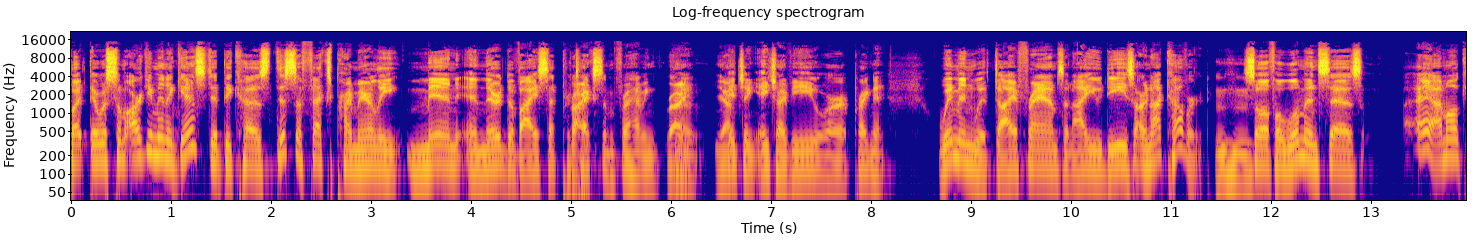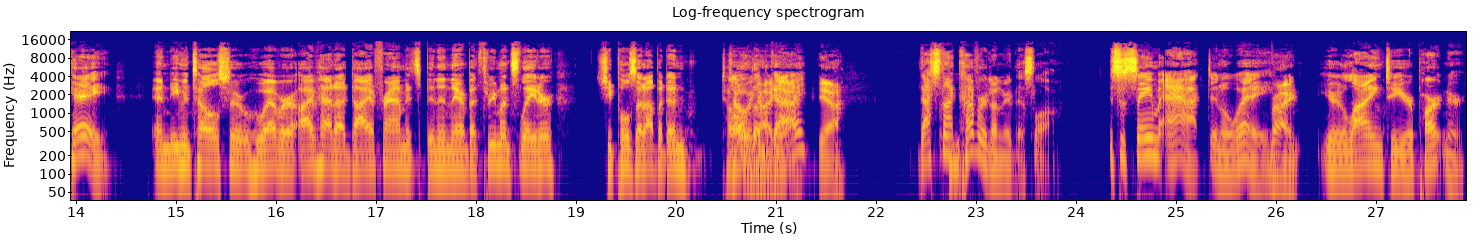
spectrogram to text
But there was some argument against it because this affects primarily men and their device that protects Right. them from having Right. uh, Yeah. H- HIV or pregnant. Women with diaphragms and IUDs are not covered. Mm-hmm. So if a woman says, "Hey, I'm okay," and even tells her whoever, "I've had a diaphragm, it's been in there," but three months later she pulls it out, but doesn't tell, Tell the guy, Yeah. yeah. that's not covered under this law. It's the same act in a way. Right. You're lying to your partner.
